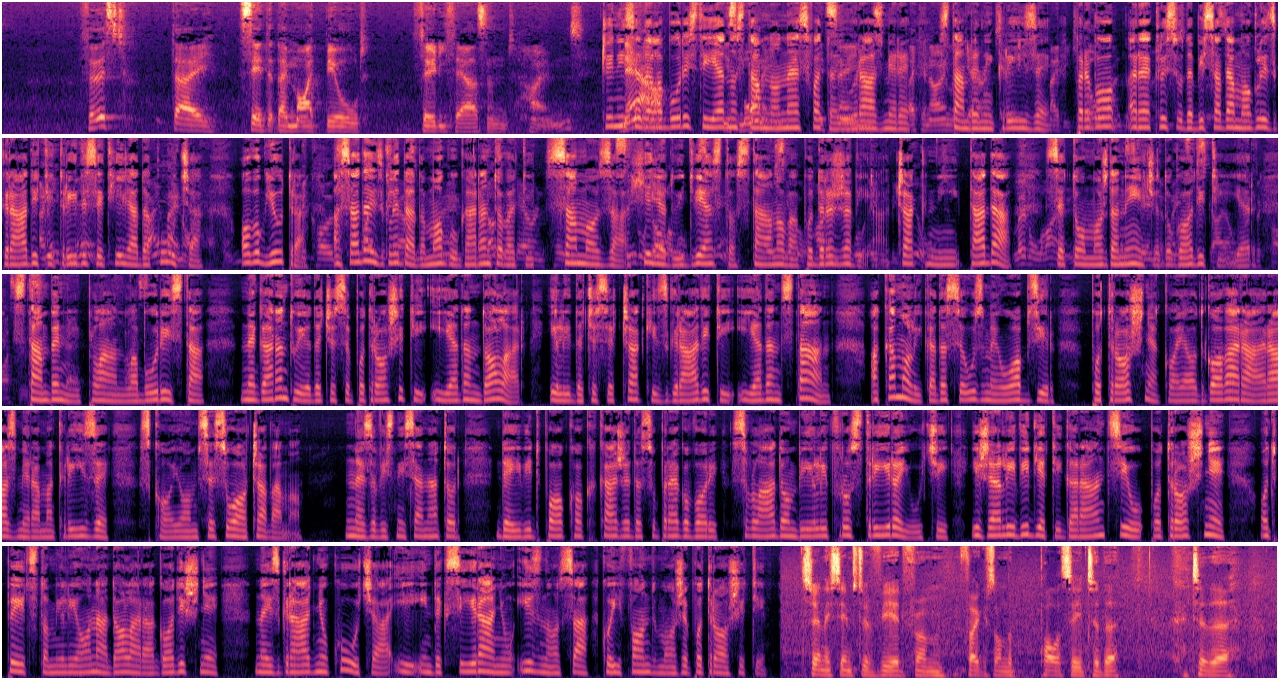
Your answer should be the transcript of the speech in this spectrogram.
First, they said that they might build 30,000 homes. Čini se da laburisti jednostavno ne shvataju razmjere stambene krize. Prvo, rekli su da bi sada mogli izgraditi 30.000 kuća ovog jutra, a sada izgleda da mogu garantovati samo za 1200 stanova po državi, a čak ni tada se to možda neće dogoditi, jer stambeni plan laburista ne garantuje da će se potrošiti i jedan dolar ili da će se čak izgraditi i jedan stan, a kamoli kada se uzme u obzir obzir potrošnja koja odgovara razmjerama krize s kojom se suočavamo. Nezavisni senator David Pocock kaže da su pregovori s vladom bili frustrirajući i želi vidjeti garanciju potrošnje od 500 miliona dolara godišnje na izgradnju kuća i indeksiranju iznosa koji fond može potrošiti. Certainly seems to have veered from focus on the policy to the to the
